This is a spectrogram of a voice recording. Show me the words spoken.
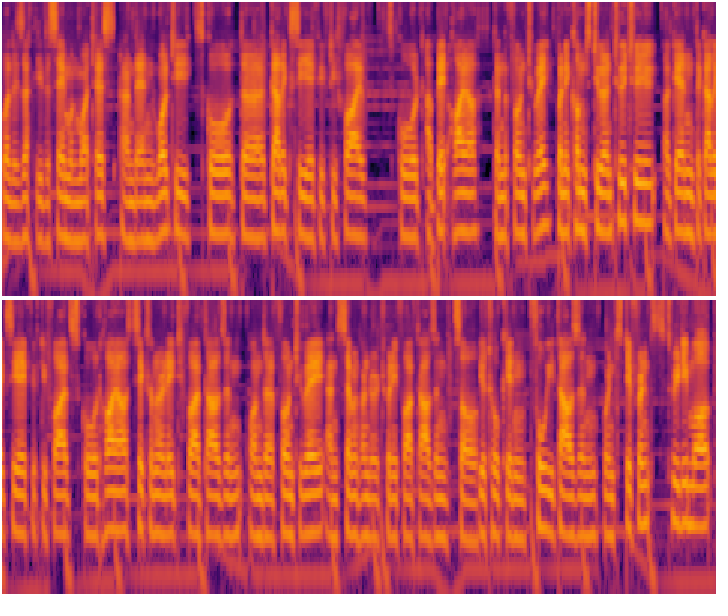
well, exactly the same on my test, and then multi score the Galaxy A55 scored a bit higher than the Phone 2A. When it comes to Antutu, again, the Galaxy A55 scored higher, 685,000 on the Phone 2A and 725,000. So you're talking 40,000 points difference. 3D Mark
